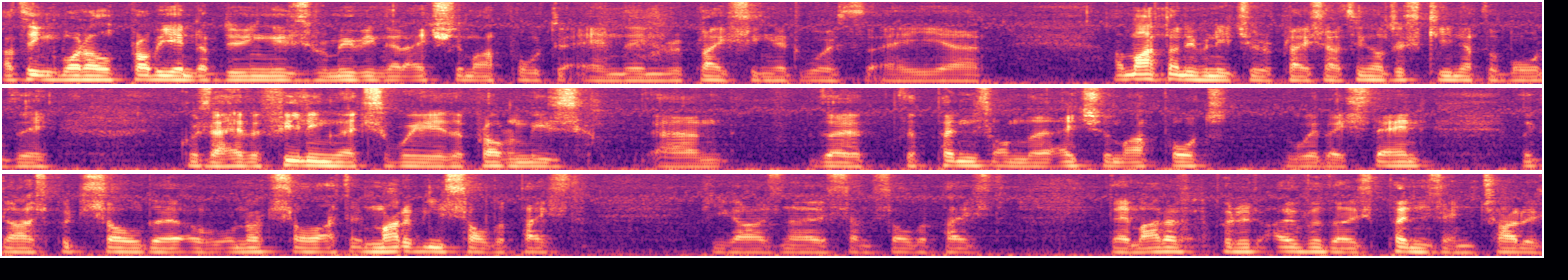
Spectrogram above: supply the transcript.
I think what I'll probably end up doing is removing that HDMI port and then replacing it with a uh, I might not even need to replace it. I think I'll just clean up the board there because I have a feeling that's where the problem is. Um, the the pins on the HDMI port where they stand the guys put solder or not solder it might have been solder paste. If you guys know some solder paste. They might have put it over those pins and tried to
